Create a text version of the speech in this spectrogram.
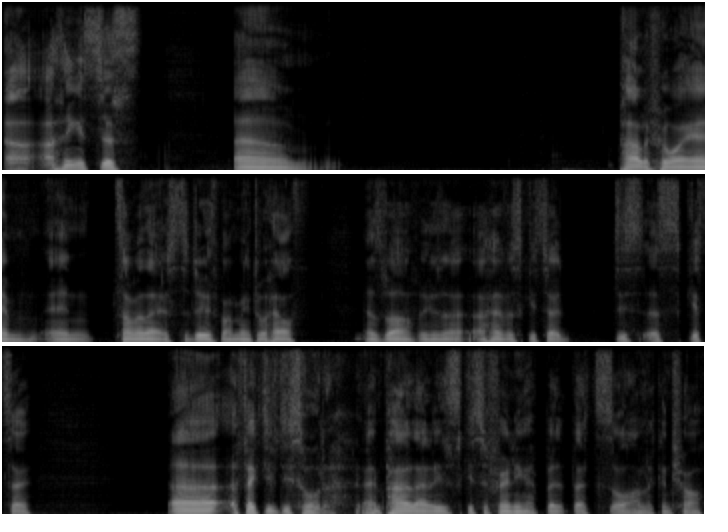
uh, I think it's just um, part of who I am, and some of that is to do with my mental health as well, because I, I have a schizo, dis, a schizo uh, affective disorder, and part of that is schizophrenia, but that's all under control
